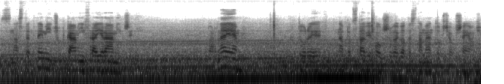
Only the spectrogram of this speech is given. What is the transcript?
z następnymi czubkami i frajerami, czyli Barneyem, który na podstawie fałszywego testamentu chciał przejąć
